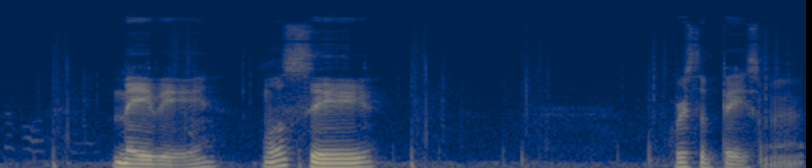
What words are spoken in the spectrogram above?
for volunteering. Maybe. We'll see. Where's the basement?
